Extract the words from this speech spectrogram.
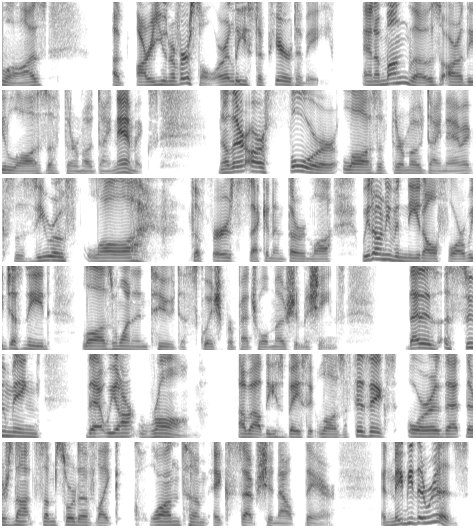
laws uh, are universal, or at least appear to be. And among those are the laws of thermodynamics. Now, there are four laws of thermodynamics the zeroth law, the first, second, and third law. We don't even need all four. We just need laws one and two to squish perpetual motion machines. That is assuming that we aren't wrong about these basic laws of physics or that there's not some sort of like quantum exception out there. And maybe there is.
